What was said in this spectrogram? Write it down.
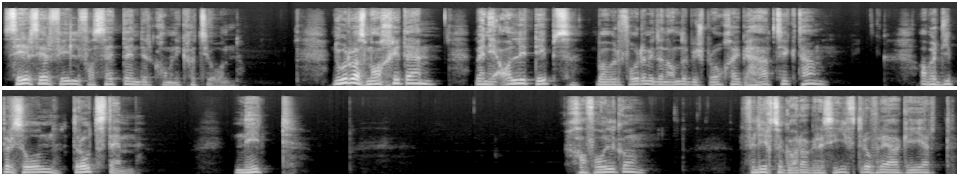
sehr, sehr viele Facetten in der Kommunikation. Nur was mache ich denn, wenn ich alle Tipps, die wir vorher miteinander besprochen haben, beherzigt habe, aber die Person trotzdem nicht kann folgen, vielleicht sogar aggressiv darauf reagiert,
